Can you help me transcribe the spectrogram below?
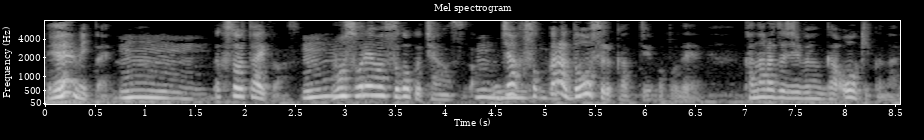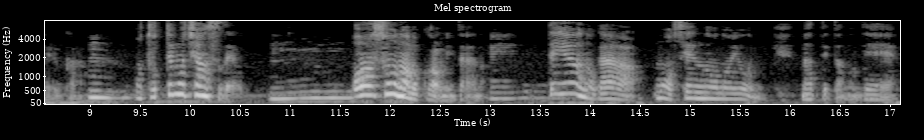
え？みたいな。うん。だからそういうタイプなんです。うん。もうそれはすごくチャンスだ。うんじゃあそっからどうするかっていうことで、必ず自分が大きくなれるから。うん。もうとってもチャンスだよ。うん。ああ、そうなのか、みたいな。っえーていうのが、もう洗脳のようになってたので、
